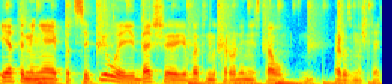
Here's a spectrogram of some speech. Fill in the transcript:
Это меня и подцепило, и дальше я в этом направлении стал размышлять.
